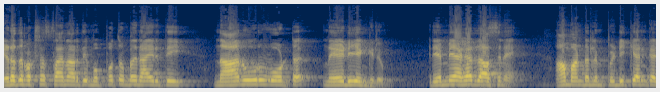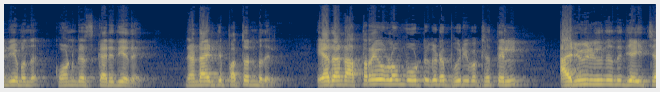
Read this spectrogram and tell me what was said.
ഇടതുപക്ഷ സ്ഥാനാർത്ഥി മുപ്പത്തൊമ്പതിനായിരത്തി നാനൂറ് വോട്ട് നേടിയെങ്കിലും രമ്യ ഹരിദാസിനെ ആ മണ്ഡലം പിടിക്കാൻ കഴിയുമെന്ന് കോൺഗ്രസ് കരുതിയത് രണ്ടായിരത്തി പത്തൊൻപതിൽ ഏതാണ്ട് അത്രയോളം വോട്ടുകളുടെ ഭൂരിപക്ഷത്തിൽ അരൂരിൽ നിന്ന് ജയിച്ച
